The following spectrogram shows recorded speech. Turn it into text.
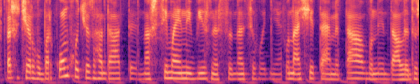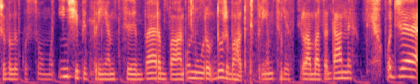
В першу чергу барком хочу згадати наш сімейний бізнес на сьогодні по нашій темі. Та вони дали дуже велику суму. Інші підприємці, Берба, Онуров, дуже багато підприємців. Є ціла база даних. Отже,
